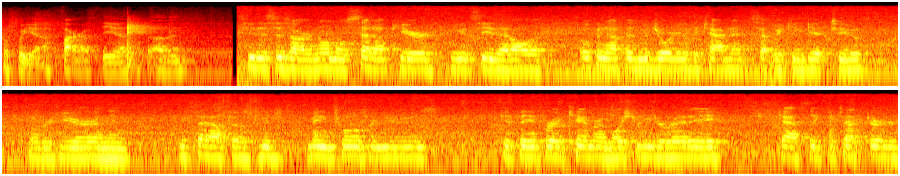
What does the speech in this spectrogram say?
if we uh, fire up the, uh, the oven. See this is our normal setup here. You can see that all the open up the majority of the cabinets that we can get to over here and then we set out the main tools we use. Get the infrared camera moisture meter ready, gas leak detector,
